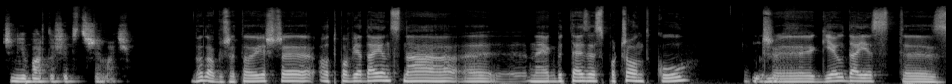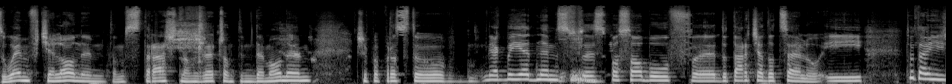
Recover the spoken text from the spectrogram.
czy nie warto się wstrzymać. No dobrze, to jeszcze odpowiadając na, e, na jakby tezę z początku. Czy giełda jest e, złem wcielonym, tą straszną rzeczą, tym demonem, czy po prostu jakby jednym z sposobów e, dotarcia do celu. I tutaj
